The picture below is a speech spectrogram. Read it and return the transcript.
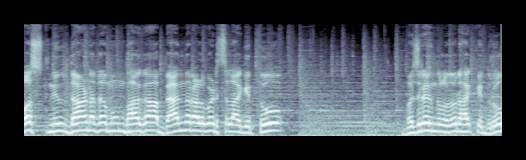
ಬಸ್ ನಿಲ್ದಾಣದ ಮುಂಭಾಗ ಬ್ಯಾನರ್ ಅಳವಡಿಸಲಾಗಿತ್ತು. ಬಜರಂಗ್ ದಳದವರು ಹಾಕಿದ್ರು,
